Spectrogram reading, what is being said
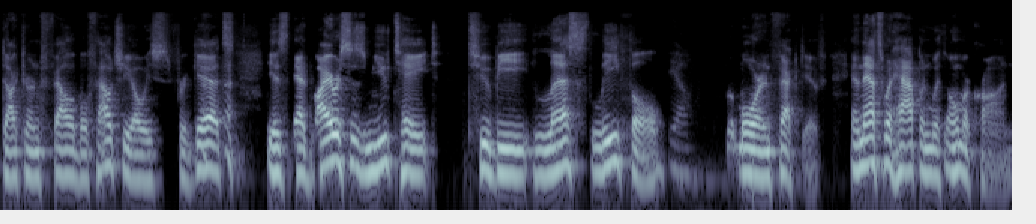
Dr. Infallible Fauci always forgets is that viruses mutate to be less lethal, yeah. but more infective. And that's what happened with Omicron.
